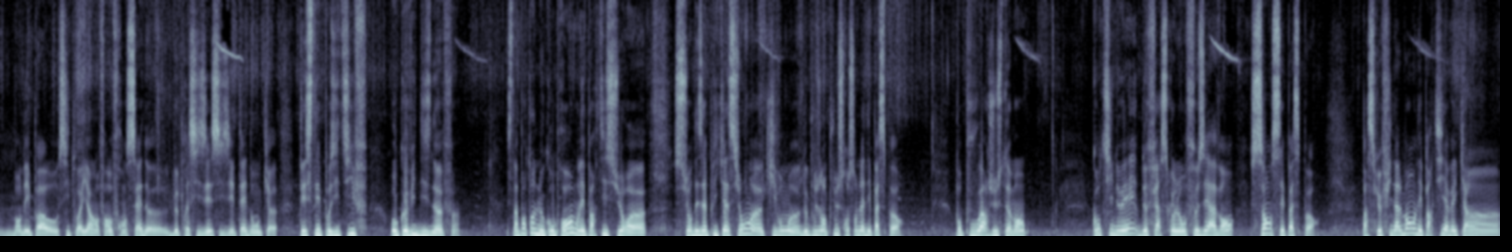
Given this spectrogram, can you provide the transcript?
ne demandez pas aux citoyens, enfin aux Français, de, de préciser s'ils étaient donc euh, testés positifs au Covid-19. C'est important de le comprendre. On est parti sur, euh, des applications euh, qui vont euh, de plus en plus ressembler à des passeports pour pouvoir justement continuer de faire ce que l'on faisait avant sans ces passeports. Parce que finalement, on est parti avec un,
